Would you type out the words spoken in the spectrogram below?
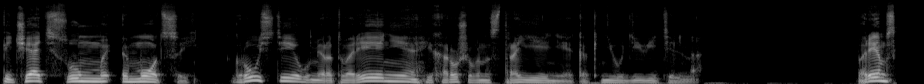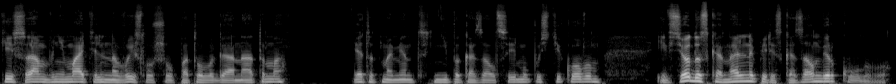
печать суммы эмоций, грусти, умиротворения и хорошего настроения, как неудивительно. Паремский сам внимательно выслушал патолога-анатома. Этот момент не показался ему пустяковым, и все досконально пересказал Меркулову.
